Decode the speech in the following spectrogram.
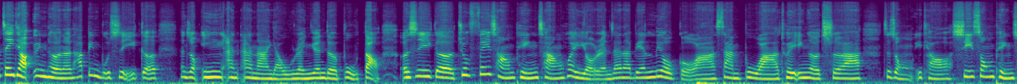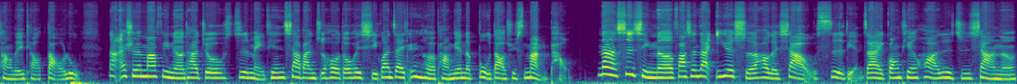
这一条运河呢，它并不是一个那种阴阴暗暗啊、杳无人烟的步道，而是一个就非常平常会有人在那边遛狗啊、散步啊、推婴儿车啊这种一条稀松平常的一条道路。那 Ashley Murphy 呢，他就是每天下班之后都会习惯在运河旁边的步道去慢跑。那事情呢，发生在一月十二号的下午四点，在光天化日之下呢。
